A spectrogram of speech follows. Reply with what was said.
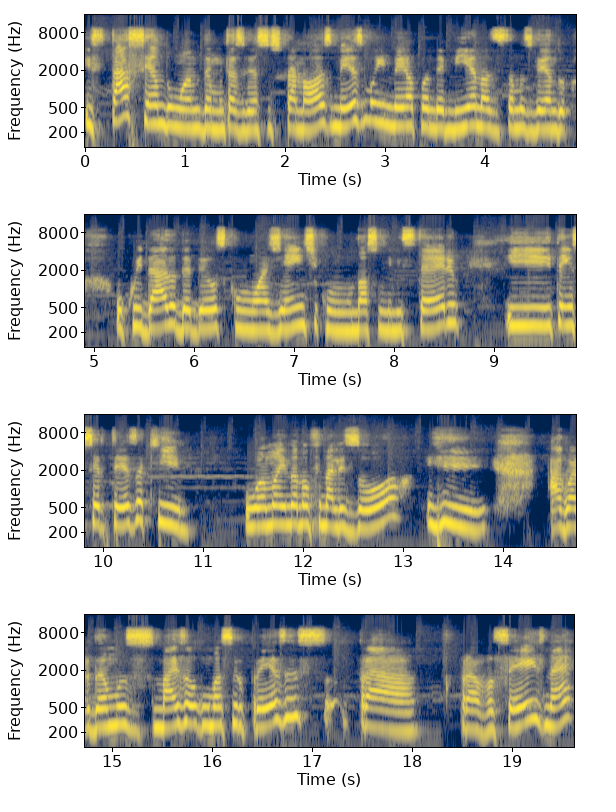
está sendo um ano de muitas bênçãos para nós, mesmo em meio à pandemia, nós estamos vendo o cuidado de Deus com a gente, com o nosso ministério, e tenho certeza que o ano ainda não finalizou e aguardamos mais algumas surpresas para vocês, né?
